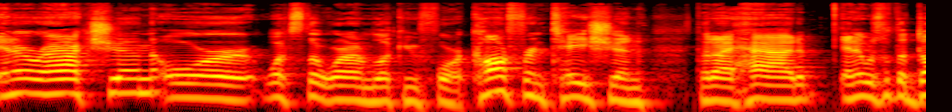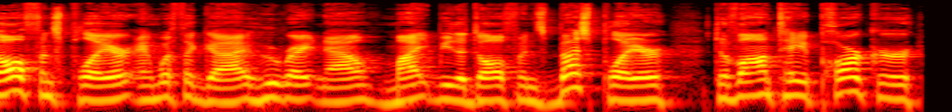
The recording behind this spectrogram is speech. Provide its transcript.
interaction or what's the word I'm looking for? Confrontation that I had, and it was with a Dolphins player and with a guy who right now might be the Dolphins' best player, DeVante Parker.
